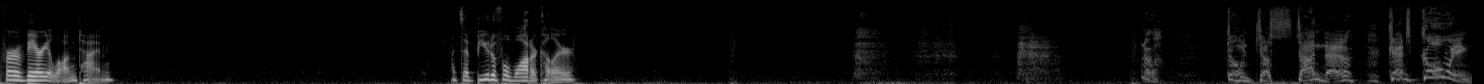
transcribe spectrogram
for a very long time. It's a beautiful watercolor. Don't just stand there. Get going.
